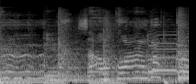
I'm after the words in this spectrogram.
Dạo qua góc công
